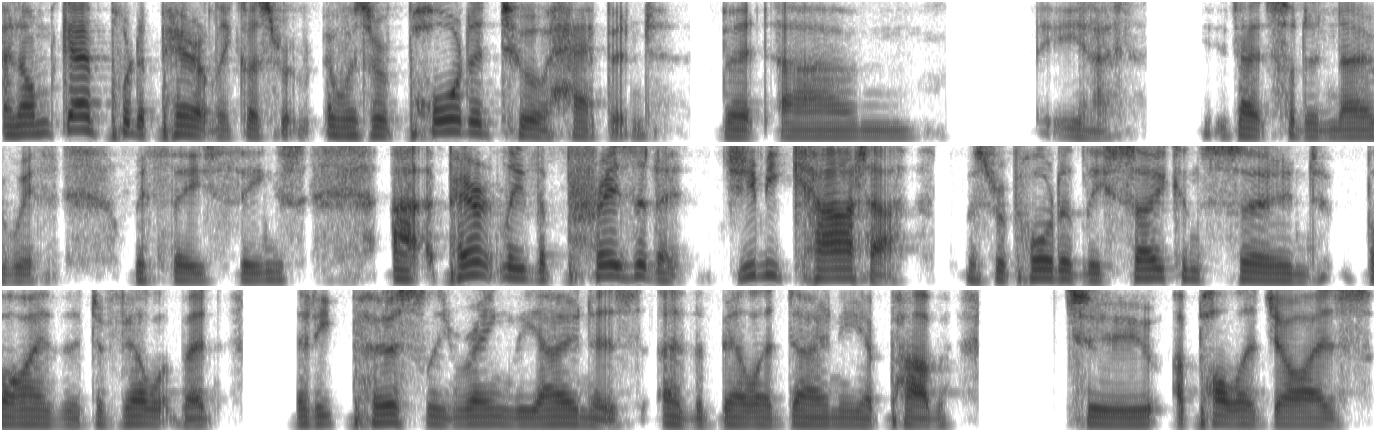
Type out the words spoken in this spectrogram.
and I'm going to put apparently because it was reported to have happened, but um, you know, you don't sort of know with with these things. Uh, apparently, the president Jimmy Carter was reportedly so concerned by the development that he personally rang the owners of the Balladonia pub to apologise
